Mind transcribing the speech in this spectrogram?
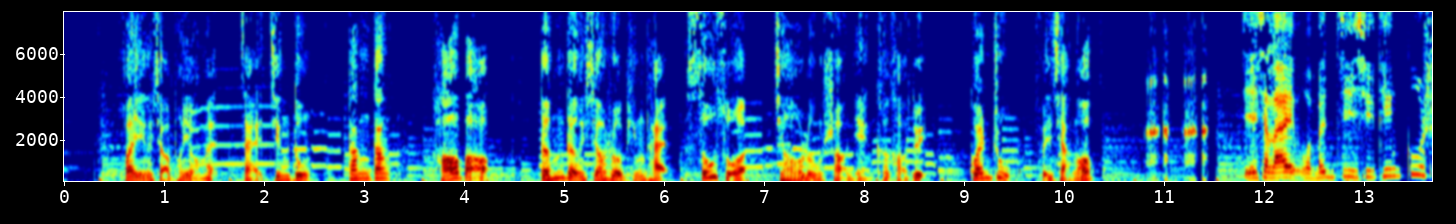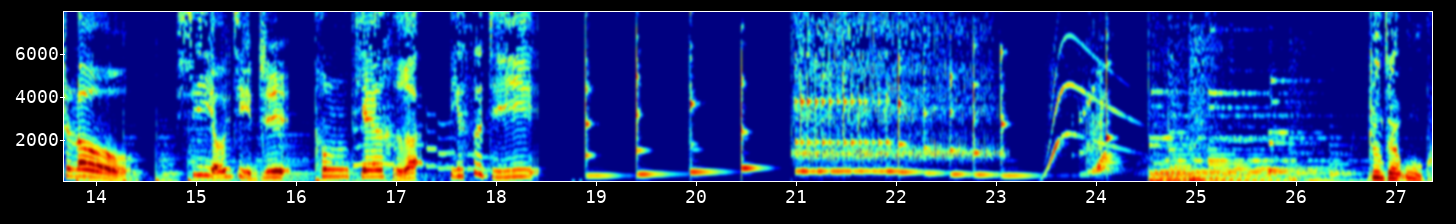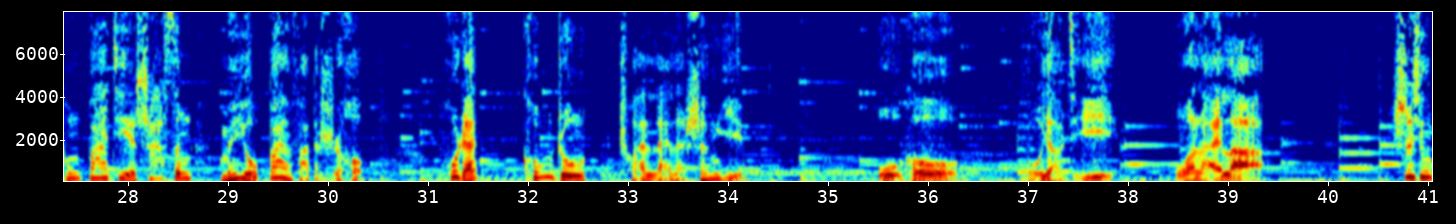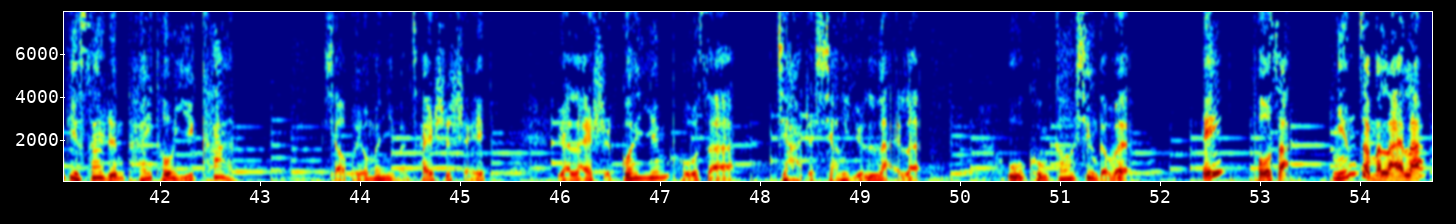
欢迎小朋友们在京东、当当、淘宝等等销售平台搜索《蛟龙少年科考队》，关注分享哦。接下来我们继续听故事喽，《西游记之通天河》第四集。正在悟空、八戒、沙僧没有办法的时候，忽然空中传来了声音：“悟空，不要急，我来了。”师兄弟三人抬头一看，小朋友们，你们猜是谁？原来是观音菩萨驾着祥云来了。悟空高兴的问：“哎，菩萨，您怎么来了？”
